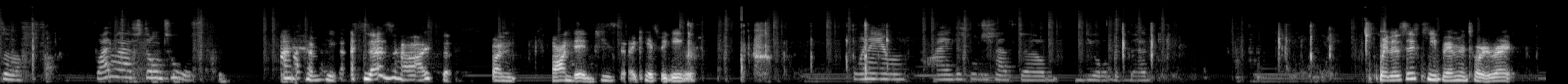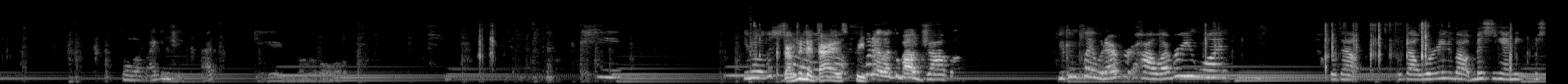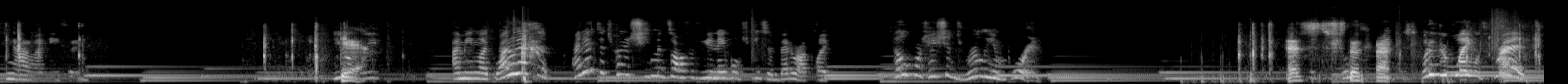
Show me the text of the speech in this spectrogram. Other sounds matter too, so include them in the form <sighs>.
What the fuck? Why do I have stone tools? I have. <laughs> That's how I fun bonded. Jesus, I can't speak English. Whenever. I guess we'll just have to um, deal with that. Wait, this is keep inventory, right? Hold up, I can change that. Keep. You know, this is I'm what gonna I like die about- what I like about Java. You can play whatever, however you want, without without worrying about missing any missing out on anything. You Yeah. agree? I mean, like, why do we have to? Why do you have to turn achievements off if you enable cheats in Bedrock? Like, teleportation's really important. That's that's facts. What if you're playing with friends?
